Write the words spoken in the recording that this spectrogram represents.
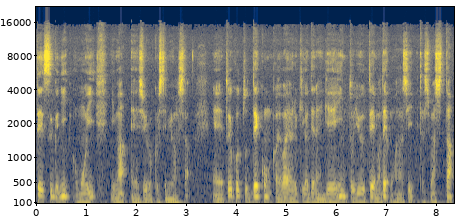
てすぐに思い今、えー収録してみました。えーということで今回はやる気が出ない原因というテーマでお話しいたしました、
